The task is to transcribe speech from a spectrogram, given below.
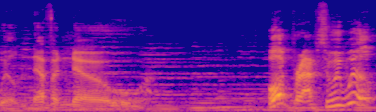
we'll never know. Or perhaps we will.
